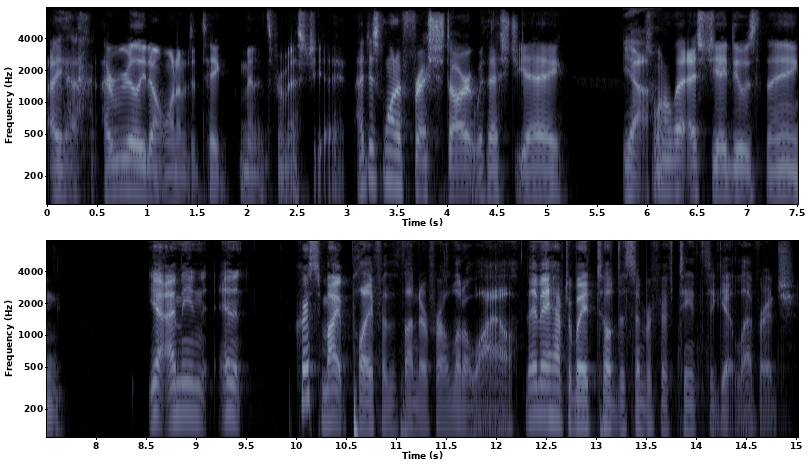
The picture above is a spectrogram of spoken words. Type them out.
I I really don't want him to take minutes from SGA. I just want a fresh start with SGA. Yeah. I just want to let SGA do his thing. Yeah, I mean, and Chris might play for the Thunder for a little while. They may have to wait till December 15th to get leverage.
